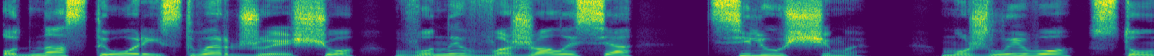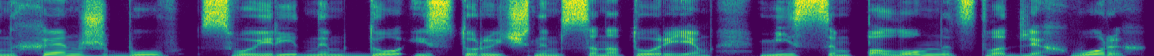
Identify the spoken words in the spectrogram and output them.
одна з теорій стверджує, що вони вважалися цілющими. Можливо, Стоунхендж був своєрідним доісторичним санаторієм, місцем паломництва для хворих.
